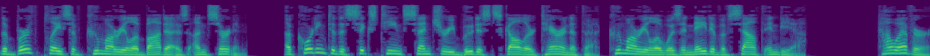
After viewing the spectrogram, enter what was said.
The birthplace of Kumarila Bhatta is uncertain. According to the 16th-century Buddhist scholar Taranatha, Kumarila was a native of South India. However,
